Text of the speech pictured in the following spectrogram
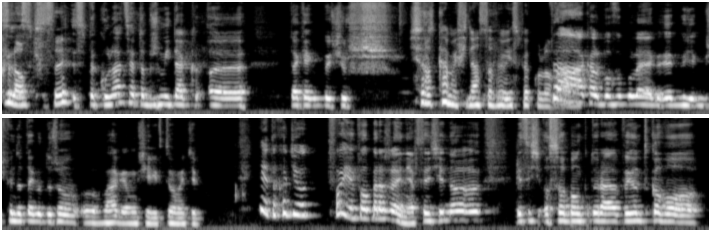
klopsy. Spekulacja to brzmi tak... E, tak jakbyś już... Środkami finansowymi spekulował. Tak, albo w ogóle jak, jakbyśmy do tego dużą uwagę musieli w tym momencie nie, to chodzi o twoje wyobrażenia. W sensie, no, jesteś osobą, która wyjątkowo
